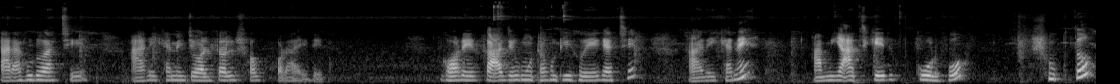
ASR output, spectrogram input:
তাড়াহুড়ো আছে, আর এখানে জল টল সব ভরাই দেখুন। ঘরের কাজও মোটামুটি হয়ে গেছে, আর এখানে আমি আজকের করব শুক্তো।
